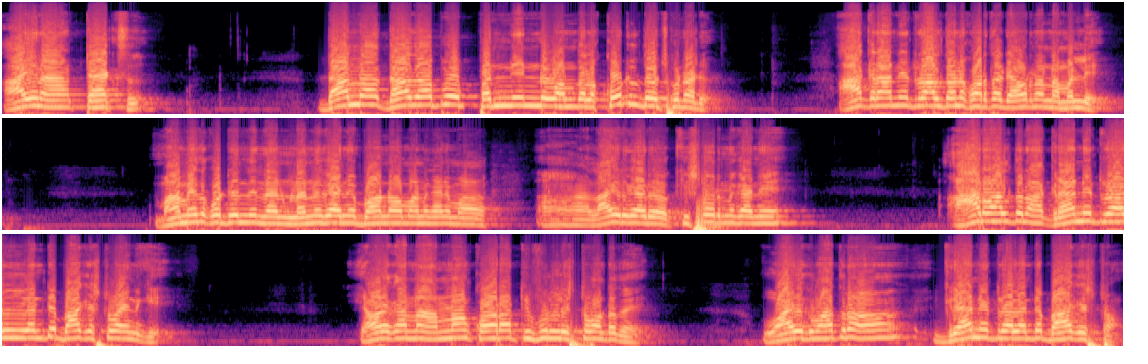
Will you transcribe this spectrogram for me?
ఆయన ట్యాక్స్. దాన్న దాదాపు పన్నెండు వందల కోట్లు దోచుకున్నాడు. ఆ గ్రానైట్ రాళ్ళతోనే కొడతాడు ఎవరినన్నా మళ్ళీ. మా మీద కొట్టింది నన్ను నన్ను కానీ బాండవమ్మని కానీ మా లాయర్ గారు కిషోర్ని కానీ ఆ రాళ్ళతో ఆ గ్రానైట్ రాళ్ళు అంటే బాగా ఇష్టం ఆయనకి. ఎవరికన్నా అన్నం కూర టిఫిన్లు ఇష్టం ఉంటుంది. వాడికి మాత్రం గ్రానైట్ రాళ్ళు అంటే బాగా ఇష్టం.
